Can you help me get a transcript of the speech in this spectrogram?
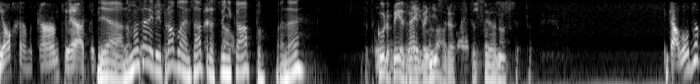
Johana Kanta, jā. Jā, nu mums arī bija problēmas atrast viņa kapu, vai ne? Tad, kura biedrība viņa izraka? Tas jau noskatās. Kā lūdzu?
